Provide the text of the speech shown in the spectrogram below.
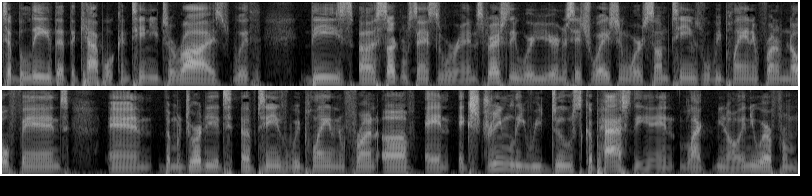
to believe that the cap will continue to rise with these uh, circumstances we're in, especially where you're in a situation where some teams will be playing in front of no fans, and the majority of teams will be playing in front of an extremely reduced capacity and like you know anywhere from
